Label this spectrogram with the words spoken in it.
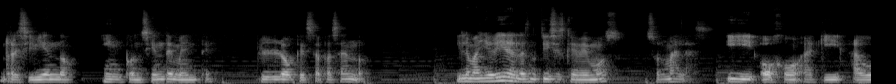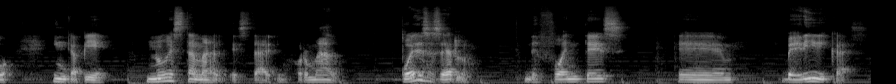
recibiendo inconscientemente lo que está pasando. Y la mayoría de las noticias que vemos son malas. Y ojo, aquí hago hincapié. No está mal estar informado. Puedes hacerlo de fuentes eh, verídicas.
